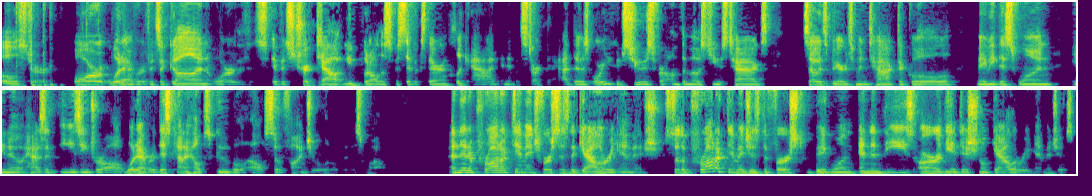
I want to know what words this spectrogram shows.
holster, or whatever. If it's a gun or if it's, if it's tricked out, you'd put all the specifics there and click add and it would start to add those. Or you could choose from the most used tags. So it's Beardsman Tactical, maybe this one, you know, has an easy draw, whatever. This kind of helps Google also find you a little bit as well. And then a product image versus the gallery image. So the product image is the first big one, and then these are the additional gallery images.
